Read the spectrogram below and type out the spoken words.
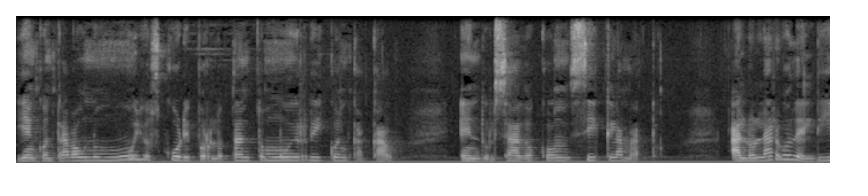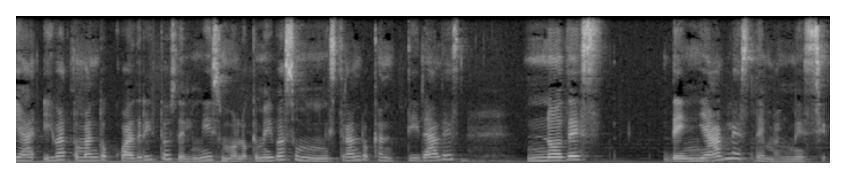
y encontraba uno muy oscuro y por lo tanto muy rico en cacao, endulzado con ciclamato a lo largo del día iba tomando cuadritos del mismo, lo que me iba suministrando cantidades no desdeñables de magnesio,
